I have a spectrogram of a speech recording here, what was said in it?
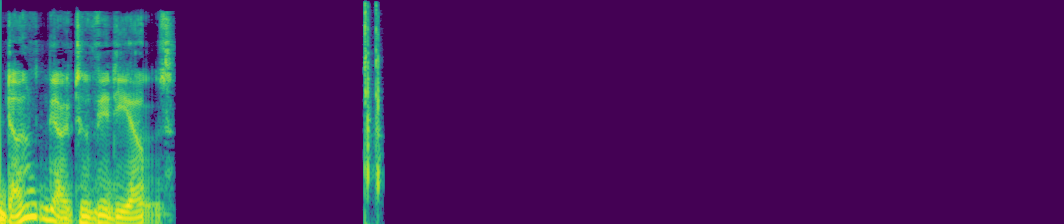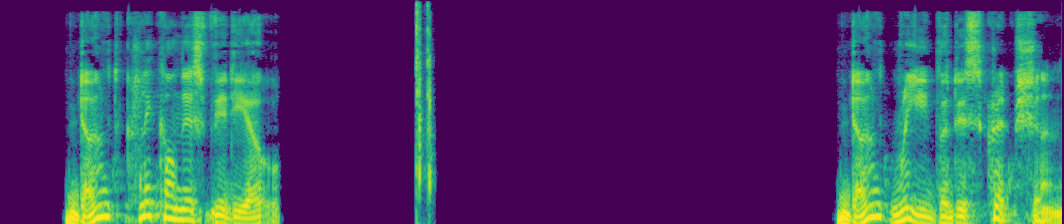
Don't go to videos. Don't click on this video. Don't read the description.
